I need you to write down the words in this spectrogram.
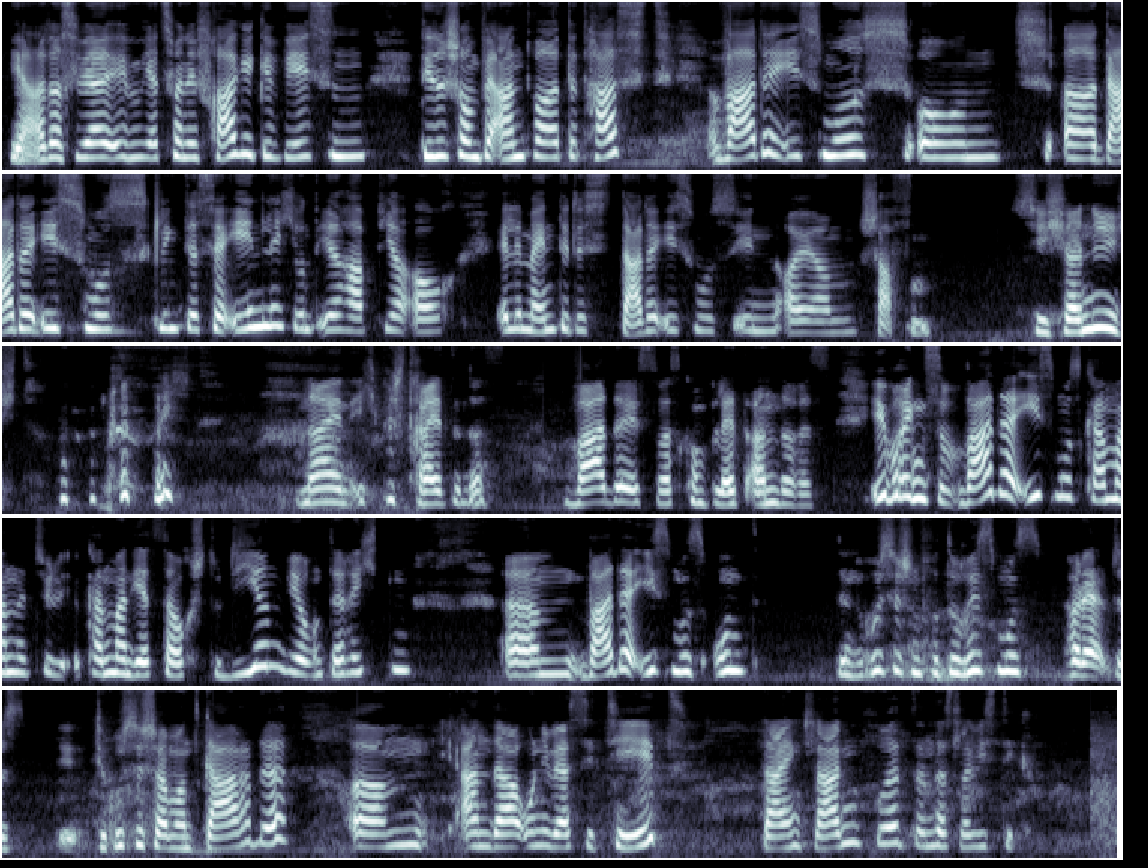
Ja, das wäre eben jetzt meine Frage gewesen, die du schon beantwortet hast. Wadaismus und äh, Dadaismus klingt ja sehr ähnlich und ihr habt ja auch Elemente des Dadaismus in eurem Schaffen. Sicher nicht. Nicht? Nein, ich bestreite das. Wada ist was komplett anderes. Übrigens, Wadaismus kann man natürlich, kann man jetzt auch studieren. Wir unterrichten ähm, Wadaismus und den russischen Futurismus oder das, die russische Avantgarde ähm, an der Universität da in Klagenfurt an der Slavistik.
